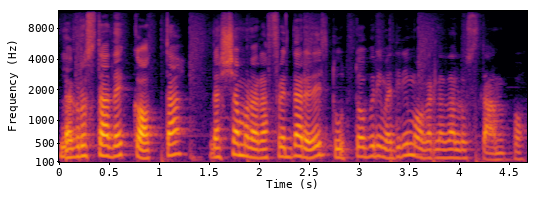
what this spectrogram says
La crostata è cotta, lasciamola raffreddare del tutto prima di rimuoverla dallo stampo.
